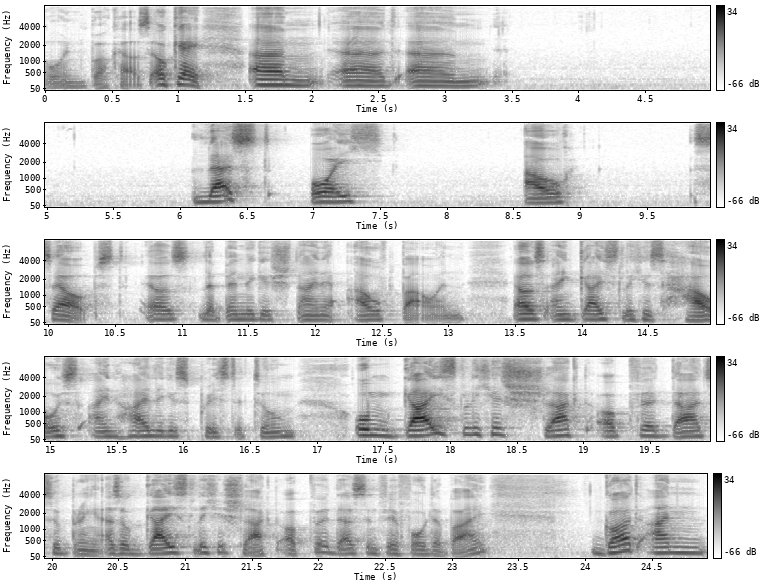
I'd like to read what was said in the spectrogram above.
und Brockhaus. Okay. Ähm, äh, ähm, lasst euch auch selbst aus lebendigen Steinen aufbauen, als ein geistliches Haus, ein heiliges Priestertum, um geistliche Schlachtopfer darzubringen. Also geistliche Schlachtopfer, da sind wir vor dabei. Gott an,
